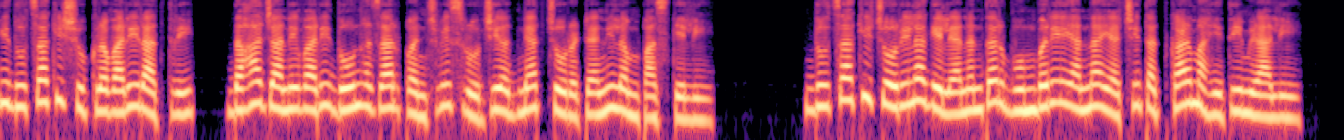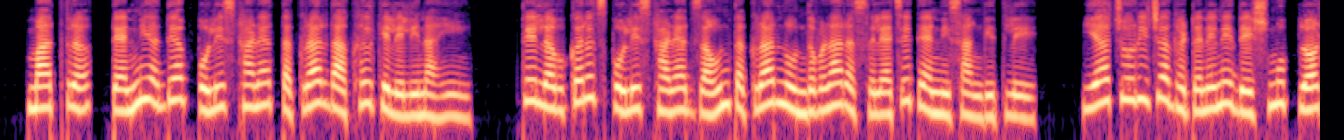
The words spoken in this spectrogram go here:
ही दुचाकी शुक्रवारी रात्री दहा जानेवारी दोन हजार पंचवीस रोजी अज्ञात चोरट्यांनी लंपास केली. दुचाकी चोरीला गेल्यानंतर भुंबरे यांना याची तत्काळ माहिती मिळाली. मात्र त्यांनी अद्याप पोलीस ठाण्यात तक्रार दाखल केलेली नाही. ते लवकरच पोलीस ठाण्यात जाऊन तक्रार नोंदवणार असल्याचे त्यांनी सांगितले. या चोरीच्या घटनेने देशमुख प्लॉट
